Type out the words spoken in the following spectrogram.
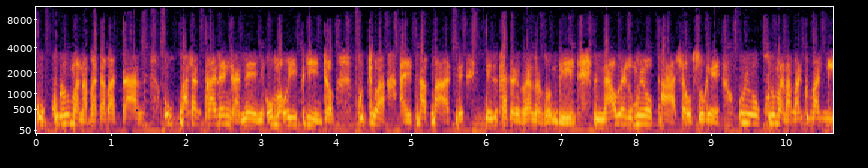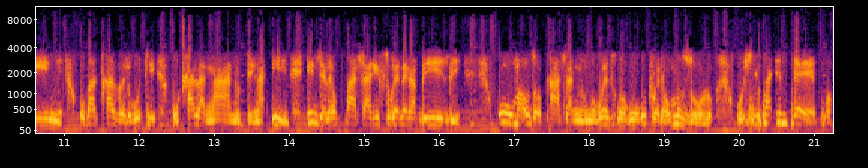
ukhuluma nabantu abadala ukuphahla kuqala enganeni uma uyiphinto kuthiwa ayiphaphathe belithatha ngezandla zombili. Nawe ke uyophahla usuke uyokhuluma nabantu bakini ubachazela ukuthi ukhala ngani udinga ini. Indlela yokuphahla ke ihlukene kabili. Uma uzophahla ngokuthi wena umzulu ushipha impepho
